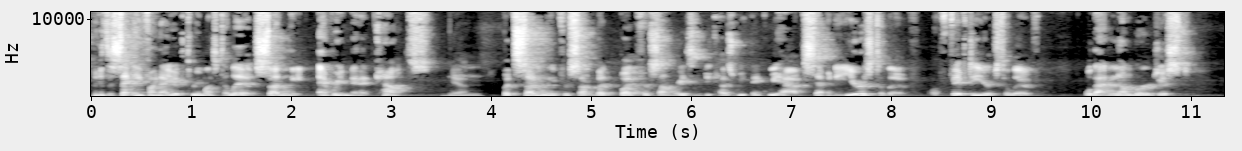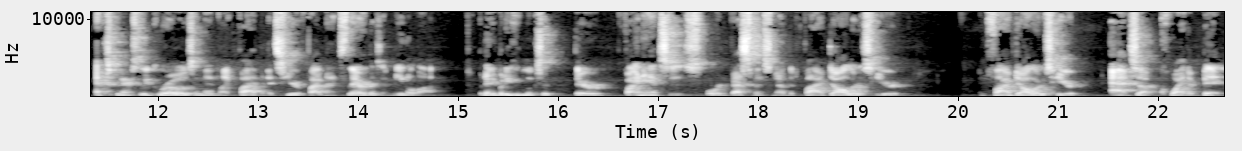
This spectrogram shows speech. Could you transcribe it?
Because the second you find out you have three months to live, suddenly every minute counts. Yeah. Mm. But suddenly, for some, but but for some reason, because we think we have seventy years to live or fifty years to live, well, that number just exponentially grows, and then like five minutes here, five minutes there doesn't mean a lot. But anybody who looks at their finances or investments know that five dollars here and five dollars here adds up quite a bit.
